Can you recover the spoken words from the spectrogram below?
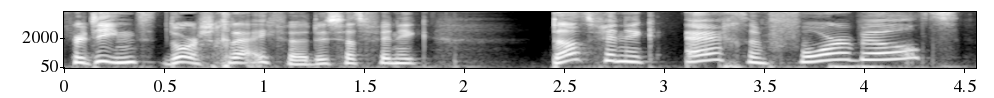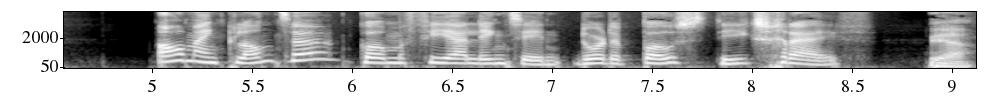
verdient door schrijven. Dus dat vind ik, dat vind ik echt een voorbeeld. Al mijn klanten komen via LinkedIn door de post die ik schrijf. Ja.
